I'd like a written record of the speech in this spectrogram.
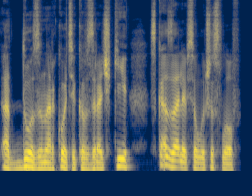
от дозы наркотиков зрачки сказали все лучше слов.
